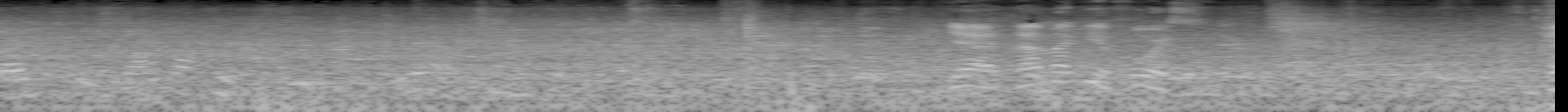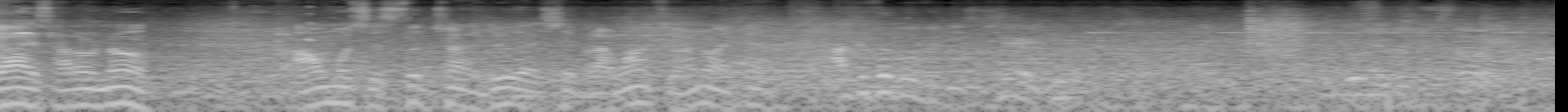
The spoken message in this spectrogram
Like. Yeah, that might be a force. Guys, I don't know. I almost just slipped trying to do that shit, but I want to. I know I can. I can flip over these chairs. This is the story.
